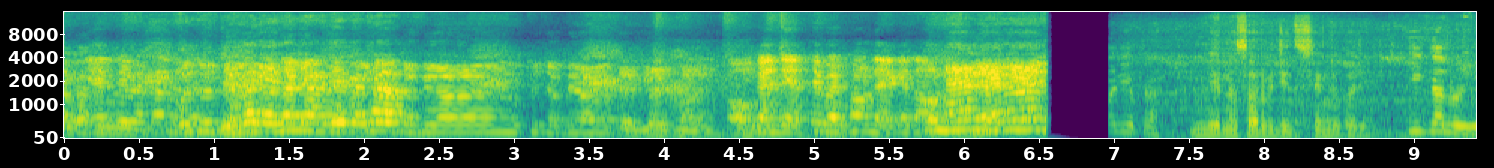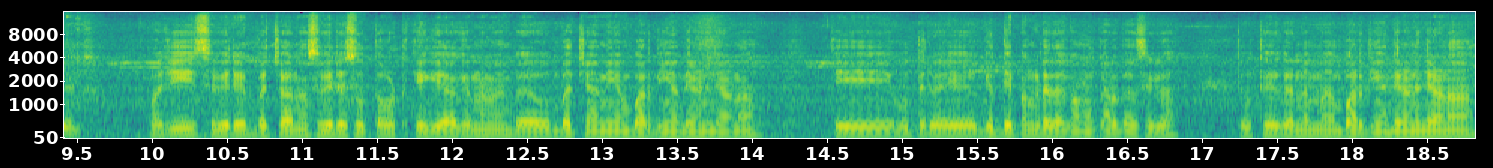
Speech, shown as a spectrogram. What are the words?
ਉਹ ਤੂੰ ਜਗ੍ਹਾ ਜਗ੍ਹਾ ਜਗ੍ਹਾ ਜਾ ਕੇ ਬੈਠਾ। ਚੱਬੇ ਵਾਲਾ ਉੱਥੇ ਚੱਬੇ ਵਾਲਾ ਚੱਲ ਗਿਆ ਖਾਣੇ ਉਹ ਕਹਿੰਦੇ ਇੱਥੇ ਬੈਠਾ ਹੁਣ ਲੈ ਕੇ ਤਾਂ ਉਹ ਮੈਂ ਲੈ ਕੇ ਆਇਆ। ਭਾਜੀ ਆਪਣਾ। ਮੇਰਾ ਨਾਮ ਸਰਬਜੀਤ ਸਿੰਘ ਭਾਜੀ। ਕੀ ਗੱਲ ਹੋਈ ਅੱਜ? ਭਾਜੀ ਸਵੇਰੇ ਬੱਚਾ ਨਾ ਸਵੇਰੇ ਸੁੱਤਾ ਉੱਠ ਕੇ ਗਿਆ ਕਹਿੰਦਾ ਮੈਂ ਬ- ਬੱਚਿਆਂ ਦੀਆਂ ਵਰਦੀਆਂ ਦੇਣ ਜਾਣਾ। ਤੇ ਉਧਰ ਇਹ ਗਿੱਧੇ ਭੰਗੜੇ ਦਾ ਕੰਮ ਕਰਦਾ ਸੀਗਾ। ਤੇ ਉੱਥੇ ਕਹਿੰਦਾ ਮੈਂ ਵਰਦੀਆਂ ਦੇਣ ਜਾਣਾ।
